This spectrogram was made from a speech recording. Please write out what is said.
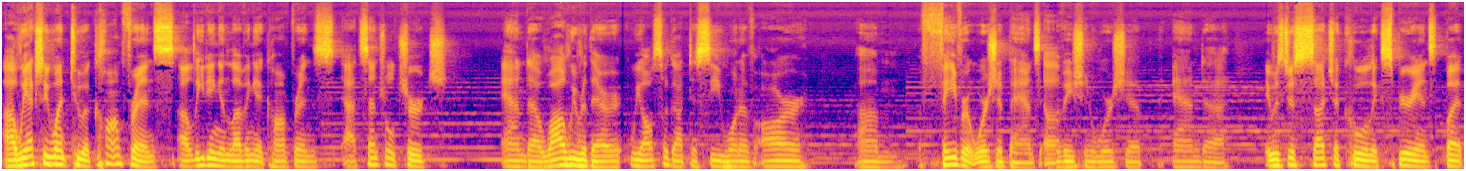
Uh, we actually went to a conference, a Leading and Loving It conference at Central Church. And uh, while we were there, we also got to see one of our um, favorite worship bands, Elevation Worship. And uh, it was just such a cool experience. But,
